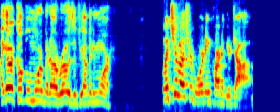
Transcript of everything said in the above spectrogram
I got a couple more, but uh, Rose, if you have any more. What's your most rewarding part of your job?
